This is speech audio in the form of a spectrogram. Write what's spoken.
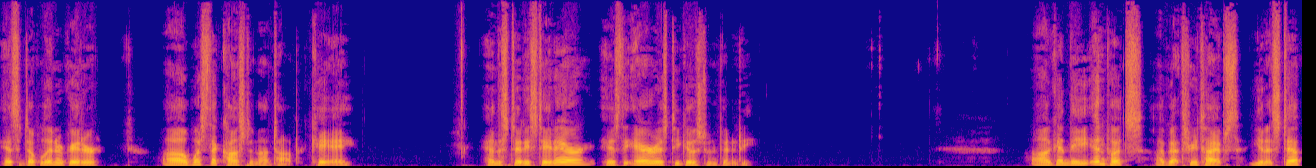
it's a double integrator. Uh, what's that constant on top? Ka. And the steady state error is the error as t goes to infinity. Uh, again, the inputs, I've got three types, unit step,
